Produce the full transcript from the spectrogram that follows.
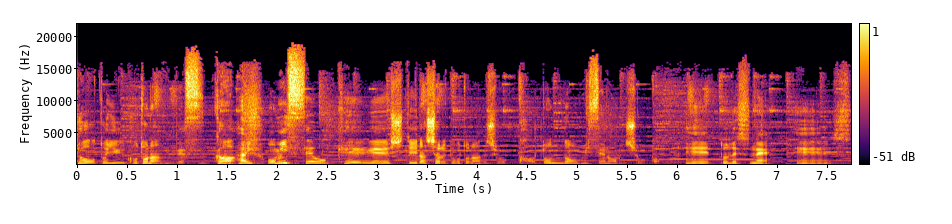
表ということなんですが、はい。お店を経営していらっしゃるということなんでしょうか？どんなお店なんでしょうか？えーっとですね、えーす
